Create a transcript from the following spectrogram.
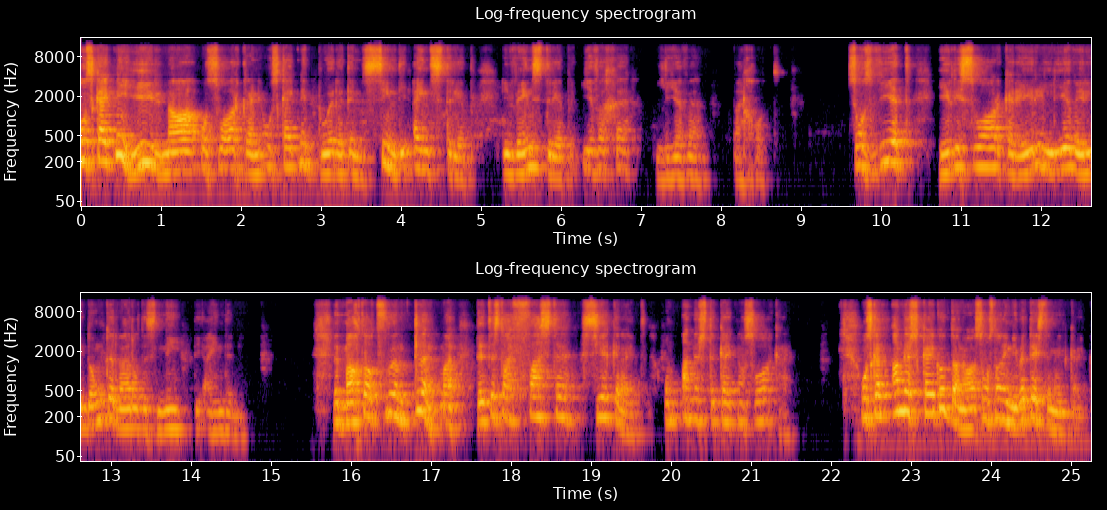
Ons kyk nie hier na ons swaar kry nie. Ons kyk net bo dit en sien die eindstreep, die wenstreep, ewige lewe by God. So ons weet hierdie swaar kry, hierdie lewe, hierdie donker wêreld is nie die einde nie. Dit mag dalk vroom klink, maar dit is daai vaste sekerheid om anders te kyk na swaar kry. Ons kan anders kyk ook daarna as ons na die Nuwe Testament kyk.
